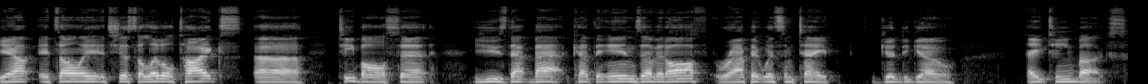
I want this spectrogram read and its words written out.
Yeah, it's only, it's just a little Tikes uh, T-ball set use that bat, cut the ends of it off, wrap it with some tape. Good to go. 18 bucks.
